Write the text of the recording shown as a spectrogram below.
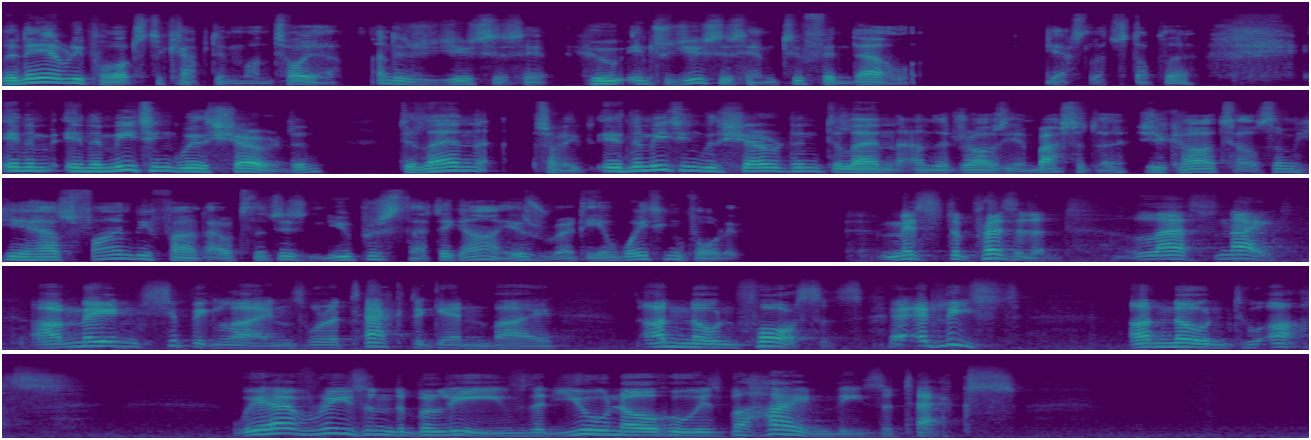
Lennier reports to Captain Montoya and introduces him, who introduces him to Findel. Yes, let's stop there. In a, in a meeting with Sheridan, Delenn, sorry, in a meeting with Sheridan, Delenn, and the Drazi ambassador, G'Kar tells them he has finally found out that his new prosthetic eye is ready and waiting for him. Mr. President, last night our main shipping lines were attacked again by unknown forces, at least unknown to us. We have reason to believe that you know who is behind these attacks.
